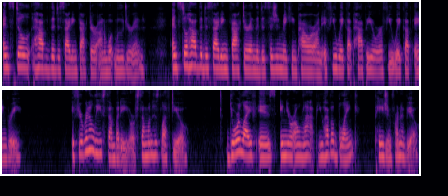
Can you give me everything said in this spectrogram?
and still have the deciding factor on what mood you're in and still have the deciding factor and the decision making power on if you wake up happy or if you wake up angry. If you're going to leave somebody or if someone has left you, your life is in your own lap. You have a blank page in front of you.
